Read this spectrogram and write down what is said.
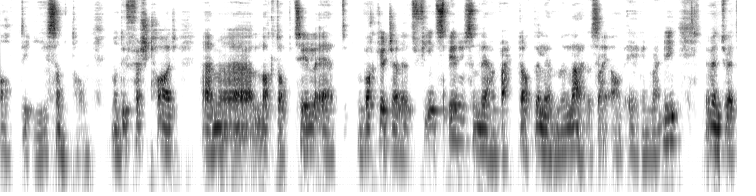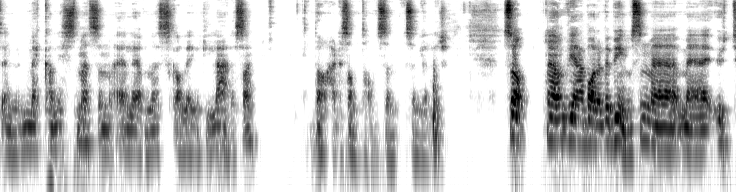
alltid i samtalen. Når du først har um, lagt opp til et vakkert eller et fint spill som det er verdt at elevene lærer seg av egenverdi, eventuelt en mekanisme som elevene skal egentlig lære seg, da er det samtalen som, som gjelder. Så vi er bare ved begynnelsen med, med, ut,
